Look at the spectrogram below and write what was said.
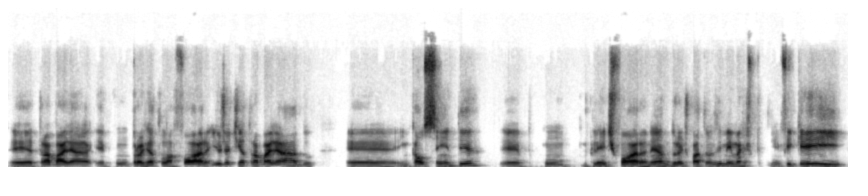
é, trabalhar é, com um projeto lá fora, e eu já tinha trabalhado é, em call center é, com cliente fora, né? Durante quatro anos e meio, mas fiquei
